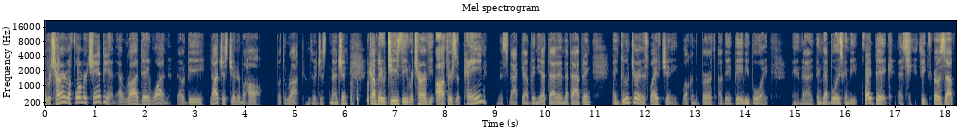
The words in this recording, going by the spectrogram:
the return of a former champion at Raw Day One. That would be not just Jinder Mahal, but The Rock, as I just mentioned. the company would tease the return of the authors of pain in the SmackDown vignette. That ended up happening. And Gunther and his wife Jinny welcomed the birth of a baby boy. And uh, I think that boy is going to be quite big as he, he grows up,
